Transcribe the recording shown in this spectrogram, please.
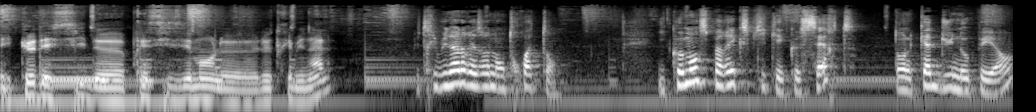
Et que décide précisément le, le tribunal? Le tribunal raisonne en trois temps. Il commence par expliquer que certes, dans le cadre d'une OPA,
